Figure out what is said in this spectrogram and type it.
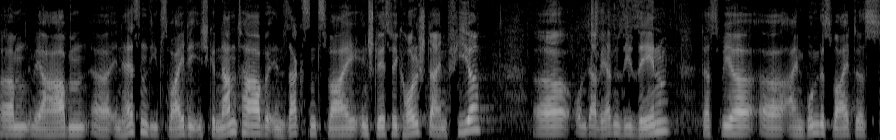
Ähm, wir haben äh, in Hessen die zwei, die ich genannt habe, in Sachsen zwei, in Schleswig-Holstein vier. Und da werden Sie sehen, dass wir ein bundesweites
